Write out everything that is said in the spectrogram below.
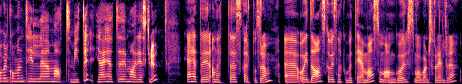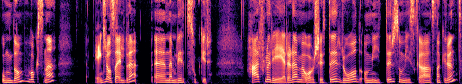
Og velkommen til eh, Matmyter. Jeg heter Mari Eskerud. Jeg heter Anette Skarpås Ram, eh, og i dag skal vi snakke om et tema som angår småbarnsforeldre, ungdom, voksne, egentlig også eldre, eh, nemlig sukker. Her florerer det med overskrifter, råd og myter som vi skal snakke rundt.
